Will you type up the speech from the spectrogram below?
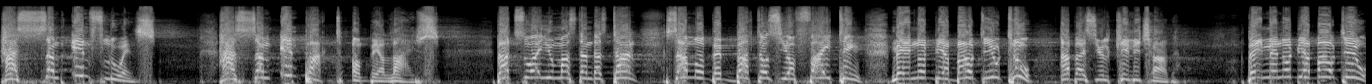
has some influence, has some impact on their lives. That's why you must understand some of the battles you're fighting may not be about you too. Others you'll kill each other. They may not be about you.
